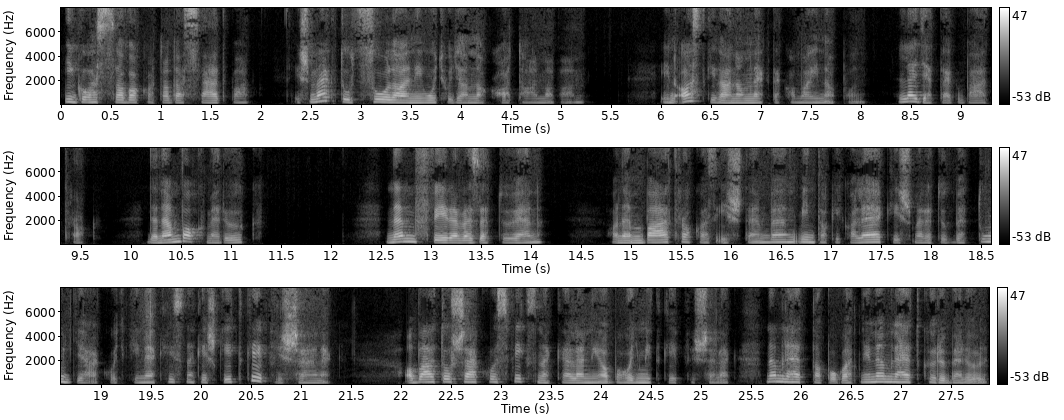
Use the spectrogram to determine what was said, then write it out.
igaz szavakat ad a szádba, és meg tudsz szólalni úgy, hogy annak hatalma van. Én azt kívánom nektek a mai napon, legyetek bátrak, de nem vakmerők, nem félrevezetően, hanem bátrak az Istenben, mint akik a lelkiismeretükben tudják, hogy kinek hisznek és kit képviselnek. A bátorsághoz fixnek kell lenni abba, hogy mit képviselek. Nem lehet tapogatni, nem lehet körülbelül.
